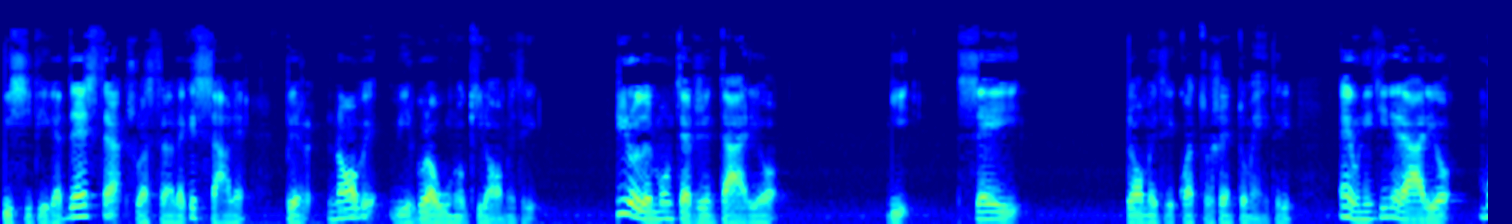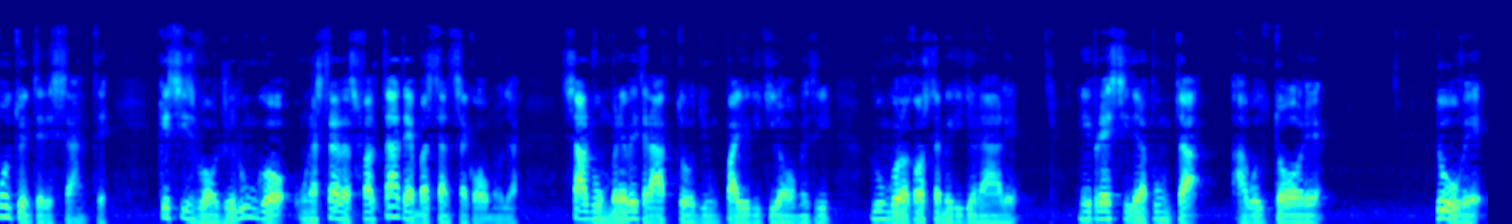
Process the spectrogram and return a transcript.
Qui si piega a destra sulla strada che sale per 9,1 km. Il giro del Monte Argentario di 6 km e 400 metri è un itinerario molto interessante che si svolge lungo una strada asfaltata e abbastanza comoda, salvo un breve tratto di un paio di chilometri lungo la costa meridionale, nei pressi della punta Avoltore, dove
